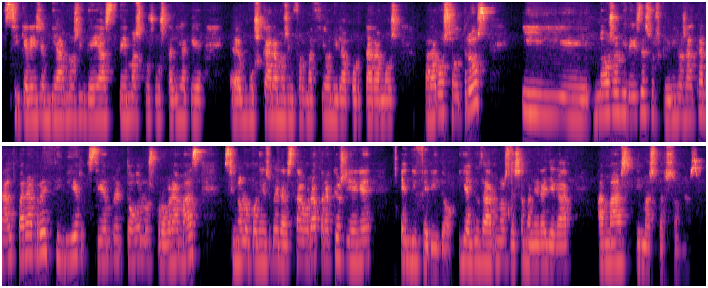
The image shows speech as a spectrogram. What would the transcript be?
si queréis enviarnos ideas, temas que os gustaría que eh, buscáramos información y la aportáramos para vosotros. Y no os olvidéis de suscribiros al canal para recibir siempre todos los programas, si no lo podéis ver hasta ahora, para que os llegue en diferido y ayudarnos de esa manera a llegar a más y más personas.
